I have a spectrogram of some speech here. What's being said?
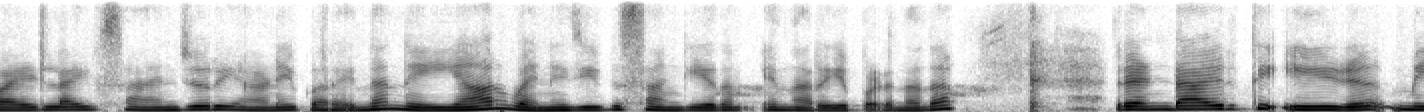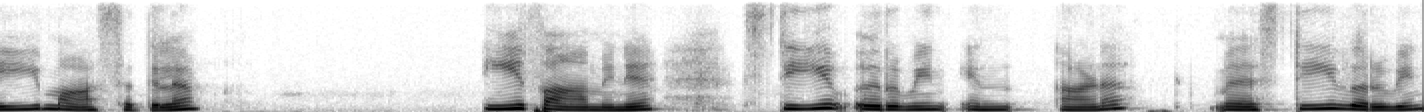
വൈൽഡ് ലൈഫ് സാഞ്ചുറിയാണ് ഈ പറയുന്ന നെയ്യാർ വന്യജീവി സങ്കേതം എന്നറിയപ്പെടുന്നത്. രണ്ടായിരത്തി ഏഴ് മെയ് മാസത്തിൽ ഈ ഫാമിന് സ്റ്റീവ് ഇർവിൻ ആണ് സ്റ്റീവ് ഇർവിൻ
